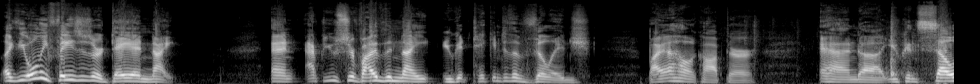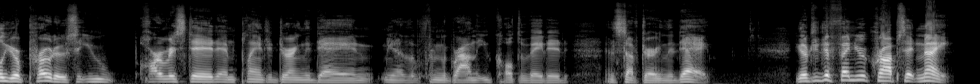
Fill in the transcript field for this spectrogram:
Like the only phases are day and night. And after you survive the night, you get taken to the village by a helicopter and uh, you can sell your produce that you harvested and planted during the day and you know the, from the ground that you cultivated and stuff during the day you have to defend your crops at night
